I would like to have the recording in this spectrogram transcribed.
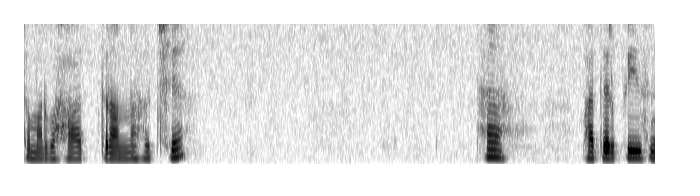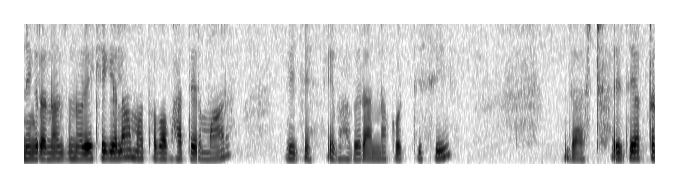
তোমার ভাত রান্না হচ্ছে। হ্যাঁ ভাতের পিস নিংড়ানোর জন্য রেখে গেলাম, অথবা ভাতের মার। এই যে এভাবে রান্না করতেছি। জাস্ট এই যে একটা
